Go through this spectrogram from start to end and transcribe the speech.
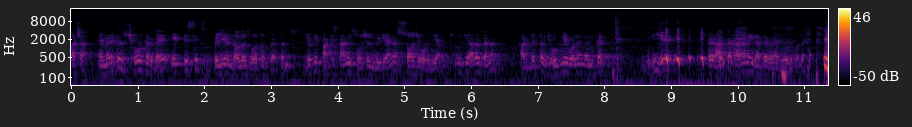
अच्छा अमेरिकन छोड़कर गए 86 billion dollars worth of weapons जो कि पाकिस्तानी सोशल मीडिया ने सौ जोड़ दिया। उनकी आदत है ना हर जब तक झूठ नहीं बोलेंगे अंकल ये, फिर रात का खाना नहीं खाते बिना झूठ बोले। तो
